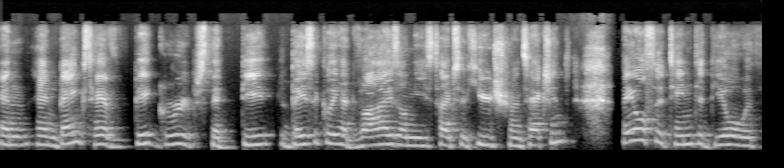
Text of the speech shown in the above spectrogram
and and banks have big groups that de- basically advise on these types of huge transactions. They also tend to deal with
